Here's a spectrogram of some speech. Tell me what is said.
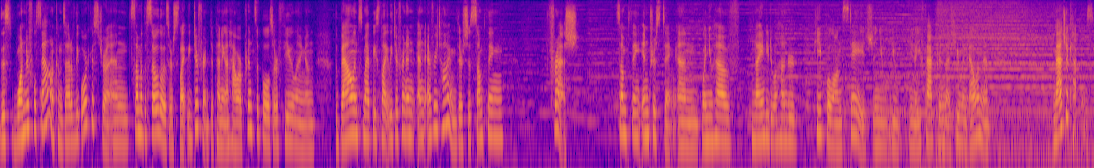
this wonderful sound comes out of the orchestra and some of the solos are slightly different depending on how our principals are feeling and the balance might be slightly different and, and every time there's just something fresh, something interesting and when you have 90 to 100 people on stage and you, you, you, know, you factor in that human element, magic happens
